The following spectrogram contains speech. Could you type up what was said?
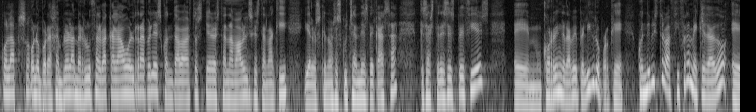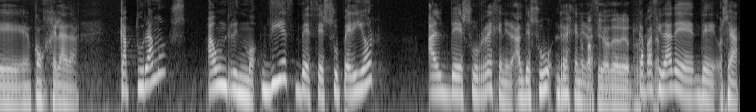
colapso. Bueno, por ejemplo, la merluza, el bacalao, el rape, les contaba a estos señores tan amables que están aquí y a los que nos escuchan desde casa, que esas tres especies em, corren grave peligro, porque cuando he visto la cifra me he quedado eh, congelada. Capturamos a un ritmo 10 veces superior al de su regener al de su regeneración. Capacidad de, Capacidad de, o sea,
